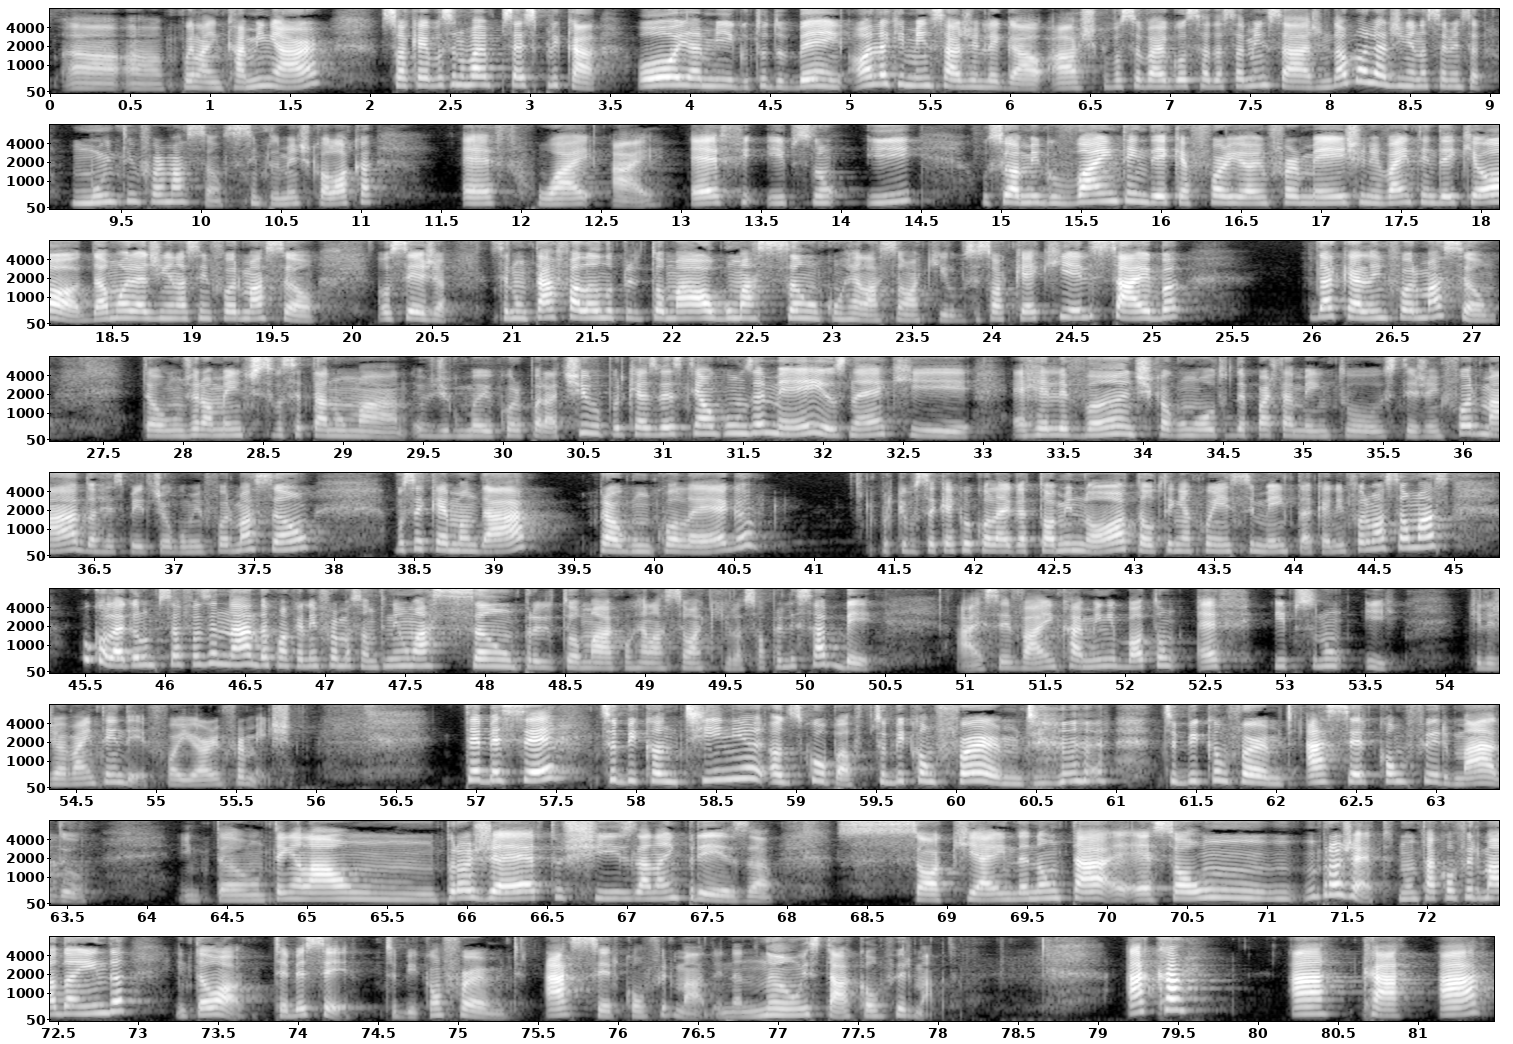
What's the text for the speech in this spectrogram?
põe lá encaminhar, só que aí você não vai precisar explicar. Oi, amigo, tudo bem? Olha que mensagem legal. Acho que você vai gostar dessa mensagem. Dá uma olhadinha nessa mensagem. Muita informação. Você simplesmente coloca FYI. F-Y-I o seu amigo vai entender que é for your information e vai entender que, ó, dá uma olhadinha nessa informação. Ou seja, você não está falando para ele tomar alguma ação com relação àquilo, você só quer que ele saiba daquela informação. Então, geralmente, se você está numa, eu digo meio corporativo, porque às vezes tem alguns e-mails, né, que é relevante que algum outro departamento esteja informado a respeito de alguma informação. Você quer mandar para algum colega, porque você quer que o colega tome nota ou tenha conhecimento daquela informação, mas o colega não precisa fazer nada com aquela informação, não tem nenhuma ação para ele tomar com relação àquilo, é só para ele saber. Aí você vai, encaminha e bota um FYI, que ele já vai entender, for your information. TBC, to be continued, oh, desculpa, to be confirmed, to be confirmed, a ser confirmado. Então, tem lá um projeto X lá na empresa. Só que ainda não tá, é só um, um projeto, não tá confirmado ainda. Então, ó, TBC, to be confirmed, a ser confirmado, ainda não está confirmado. AKA, AKA,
